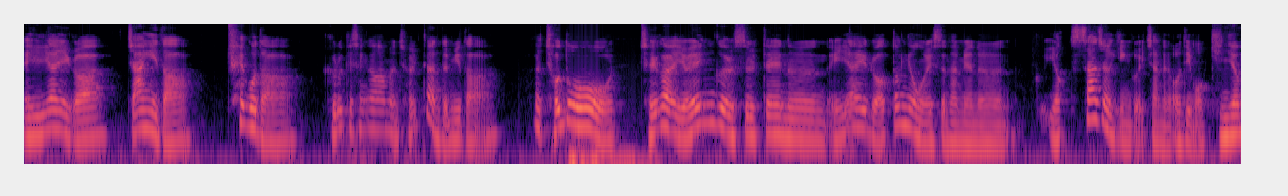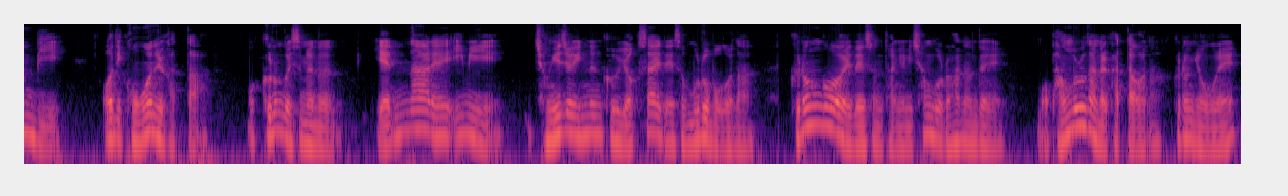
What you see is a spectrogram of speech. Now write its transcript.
AI가 짱이다, 최고다 그렇게 생각하면 절대 안 됩니다. 저도 제가 여행글 쓸 때는 AI를 어떤 경우에 쓰냐면은 역사적인 거 있잖아요. 어디 뭐 기념비, 어디 공원을 갔다. 뭐 그런 거 있으면은 옛날에 이미 정해져 있는 그 역사에 대해서 물어보거나 그런 거에 대해서는 당연히 참고를 하는데 뭐 박물관을 갔다거나 그런 경우에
